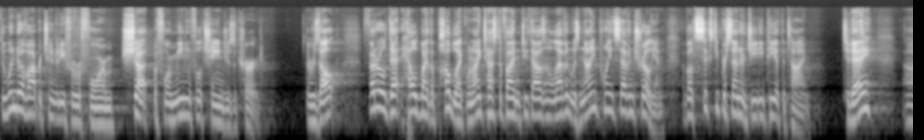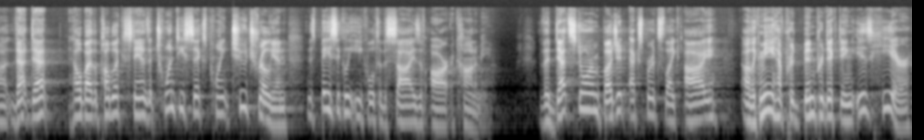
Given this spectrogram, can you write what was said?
the window of opportunity for reform shut before meaningful changes occurred. The result? Federal debt held by the public when I testified in 2011 was 9.7 trillion, about 60% of GDP at the time. Today, uh, that debt held by the public stands at 26.2 trillion and is basically equal to the size of our economy. The debt storm budget experts like I, uh, like me, have been predicting is here,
